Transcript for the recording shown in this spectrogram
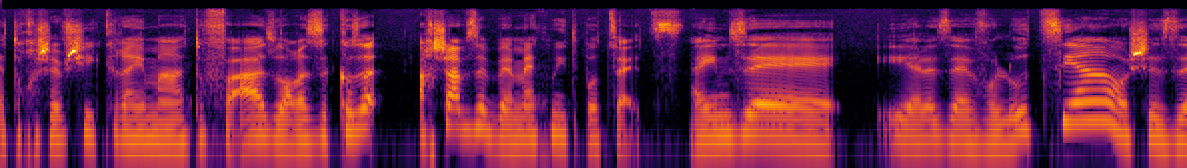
אתה חושב שיקרה עם התופעה הזו? הרי זה כזה, עכשיו זה באמת מתפוצץ. האם זה, יהיה לזה אבולוציה, או שזה...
